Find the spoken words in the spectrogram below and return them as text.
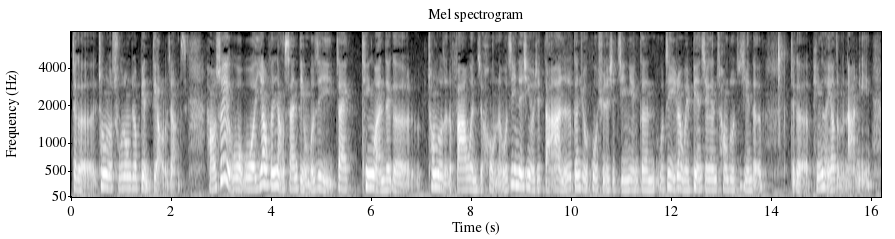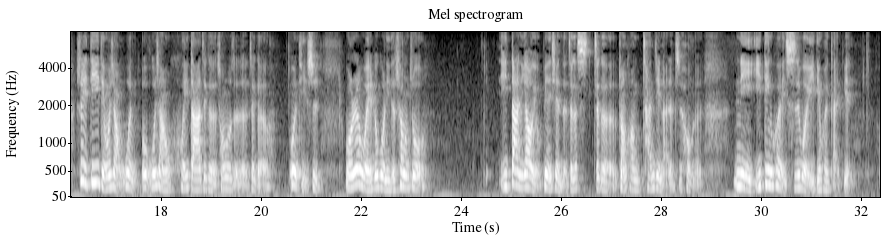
这个创作初衷就变掉了？这样子。好，所以我我一样分享三点，我自己在听完这个创作者的发问之后呢，我自己内心有些答案呢，就根据我过去的一些经验，跟我自己认为变现跟创作之间的。这个平衡要怎么拿捏？所以第一点，我想问我，我想回答这个创作者的这个问题是：我认为，如果你的创作一旦要有变现的这个这个状况掺进来了之后呢，你一定会思维一定会改变。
